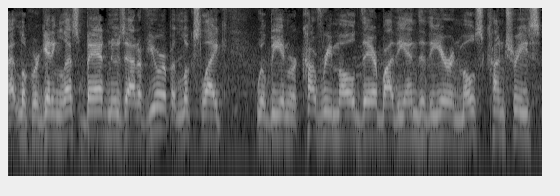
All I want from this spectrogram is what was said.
Uh, look, we're getting less bad news out of Europe. It looks like we'll be in recovery mode there by the end of the year in most countries.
